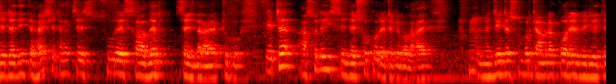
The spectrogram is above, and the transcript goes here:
যেটা দিতে হয় সেটা হচ্ছে সুরে সদের সেজদার আয়াতটুকু। এটা আসলেই সেজদে শকুর এটাকে বলা হয়। যেটা সম্পর্কে আমরা পরের ভিডিওতে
